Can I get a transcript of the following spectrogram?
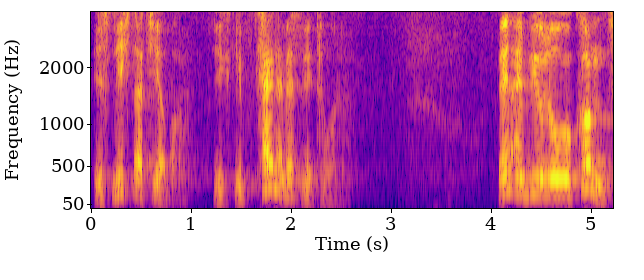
ist nicht datierbar. Es gibt keine Messmethode. Wenn ein Biologe kommt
